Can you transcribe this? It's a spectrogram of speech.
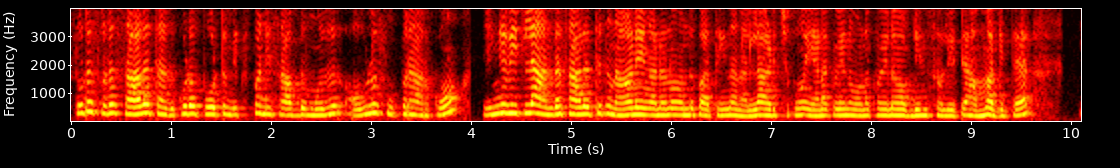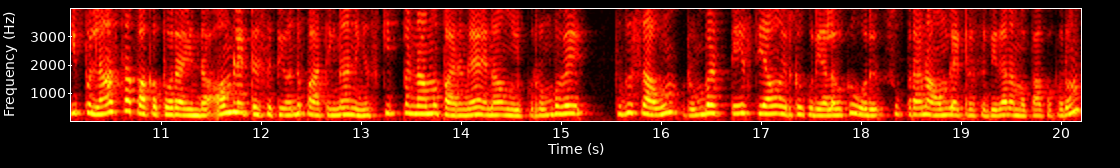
சுட சுட சாதத்தை அது கூட போட்டு மிக்ஸ் பண்ணி சாப்பிடும்போது அவ்வளோ சூப்பராக இருக்கும். எங்கள் வீட்டில் அந்த சாதத்துக்கு நானும் எங்கள் அண்ணனும் வந்து பார்த்திங்கன்னா நல்லா அடிச்சுக்குவோம். எனக்கு வேணும் உனக்கு வேணும் அப்படின்னு சொல்லிட்டு அம்மா கிட்ட. இப்போ லாஸ்ட்டாக பார்க்க போகிற இந்த ஆம்லெட் ரெசிபி வந்து பார்த்திங்கன்னா நீங்கள் ஸ்கிப் பண்ணாமல் பாருங்கள் ஏன்னா உங்களுக்கு ரொம்பவே புதுசாகவும் ரொம்ப டேஸ்டியாகவும் இருக்கக்கூடிய அளவுக்கு ஒரு சூப்பரான ஆம்லெட் ரெசிபி தான் நம்ம பார்க்க போகிறோம்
